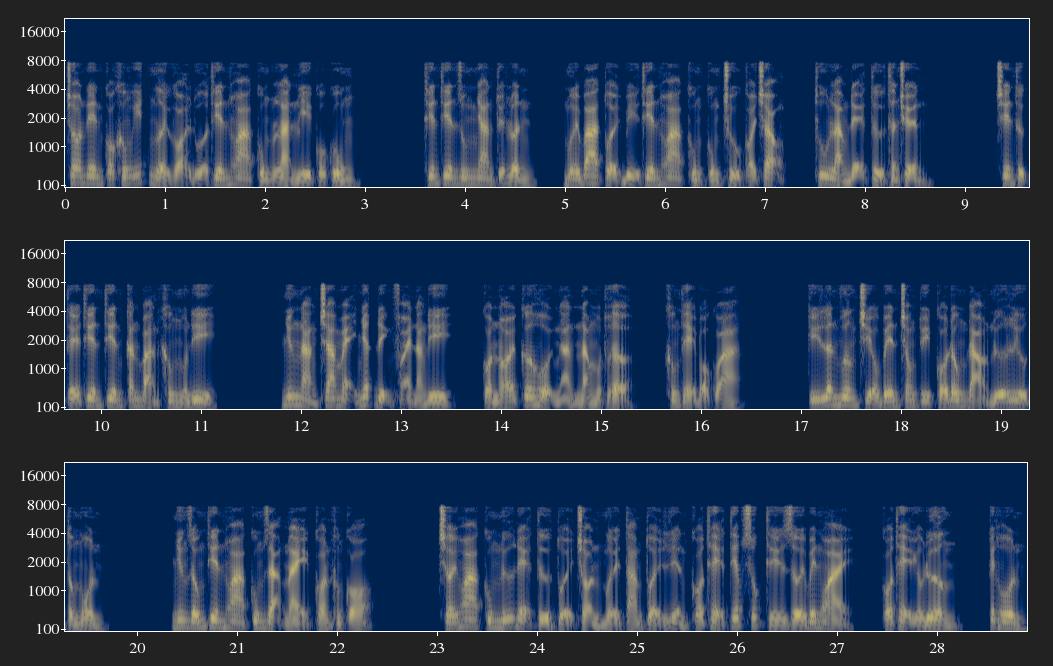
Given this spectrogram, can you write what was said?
Cho nên có không ít người gọi đùa thiên hoa cung là ni cô cung. Thiên thiên dung nhan tuyệt luân, 13 tuổi bị thiên hoa cung cung chủ coi trọng, thu làm đệ tử thân truyền. Trên thực tế thiên thiên căn bản không muốn đi. Nhưng nàng cha mẹ nhất định phải nàng đi, còn nói cơ hội ngàn năm một thở, không thể bỏ qua. Kỳ lân vương triều bên trong tuy có đông đảo nữ lưu tông môn, nhưng giống thiên hoa cung dạng này còn không có. Trời hoa cung nữ đệ tử tuổi tròn 18 tuổi liền có thể tiếp xúc thế giới bên ngoài, có thể yêu đương, kết hôn.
